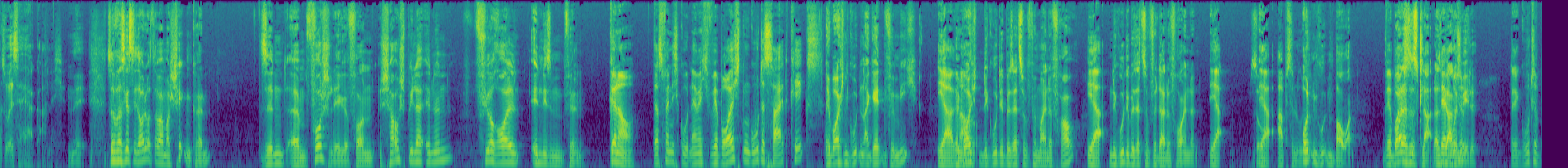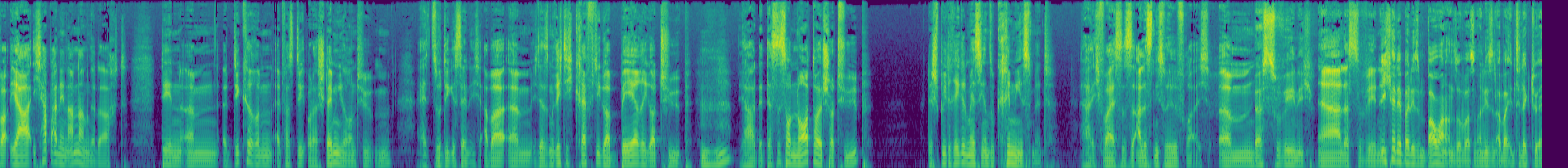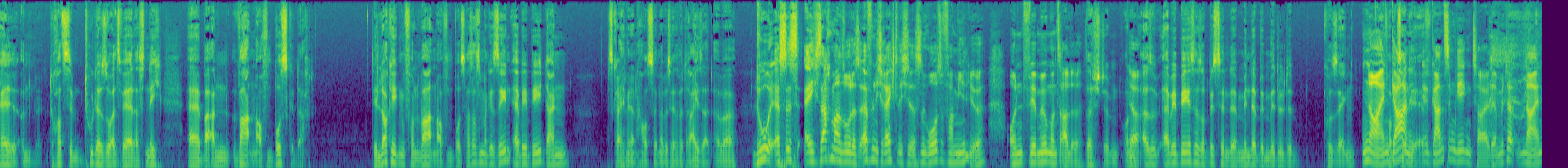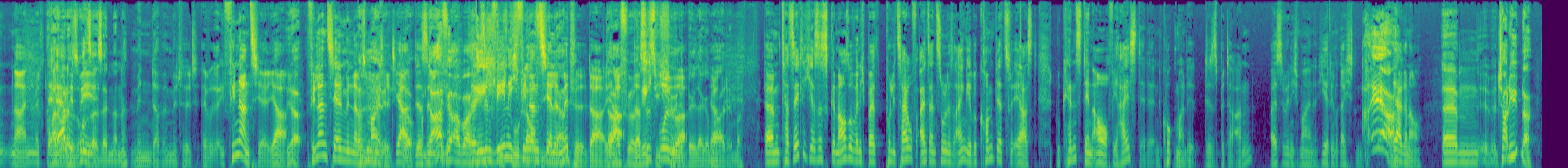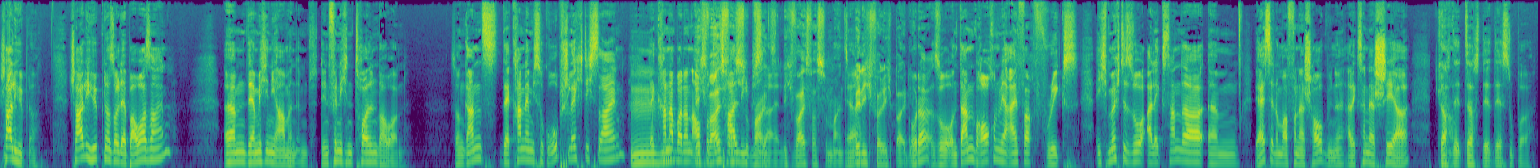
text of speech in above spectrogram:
so ist er ja gar nicht. Nee. So, was jetzt die Leute uns aber mal schicken können, sind ähm, Vorschläge von SchauspielerInnen für Rollen in diesem Film. Genau. Das fände ich gut. Nämlich, wir bräuchten gute Sidekicks. Wir bräuchten einen guten Agenten für mich. Ja, genau. Wir bräuchten eine gute Besetzung für meine Frau. Ja. Eine gute Besetzung für deine Freundin. Ja. So. Ja, absolut. Und einen guten Bauern. Wir Wobei, das ist klar, das ist gar eine gute- Mädel. Der gute ba ja, ich habe an den anderen gedacht. Den ähm, dickeren, etwas dick oder stämmigeren Typen. Äh, so dick ist der nicht, aber ähm, der ist ein richtig kräftiger, bäriger Typ. Mhm. Ja, das ist so ein norddeutscher Typ. Der spielt regelmäßig in so Krimis mit. Ja, ich weiß, das ist alles nicht so hilfreich. Ähm, Das ist zu wenig. ja, das ist zu wenig. Ich hätte bei diesem Bauern und sowas, und die sind aber intellektuell und trotzdem tut er so, als wäre er das nicht, äh, bei an Warten auf den Bus gedacht. Den Lockigen von Warten auf den Bus. Hast du das mal gesehen? RBB, dein, ist gar nicht mehr dein Haussender, bis jetzt bei drei seid, aber du, es ist, ich sag mal so, das öffentlich-rechtliche ist eine große Familie und wir mögen uns alle. das stimmt. Und Ja. also RBB ist ja so ein bisschen der minder bemittelte Cousin. Nein, gar ZDF. nicht. Ganz im Gegenteil. Der Mitter nein, nein, mit der Aber, aber das ist unser Sender, ne? minder bemittelt. Äh, Finanziell, ja. Ja. Finanziell minder Das meine bemittelt. ich. Ja, das Und sind, dafür aber da richtig sind wenig finanzielle. Mittel da. Dafür ja, das richtig ist wohl schöne. Bilder gemalt ja. immer. Ähm, tatsächlich ist es genauso, wenn ich bei Polizeiruf 110 das eingebe, kommt der zuerst. Du kennst den auch. Wie heißt der denn? Guck mal dir das bitte an. Weißt du, wen ich meine? Hier, den rechten. Ach, er? Ja, genau. Ähm, Charlie Hübner. Charlie Hübner. Charlie Hübner soll der Bauer sein, ähm, der mich in die Arme nimmt. Den finde ich einen tollen Bauern. So ein ganz, der kann nämlich so grob schlechtig sein, der kann aber dann auch Mhm. ich so weiß, total lieb sein. Ich weiß, was du meinst. Ja. Bin ich völlig bei dir. Oder? So, und dann brauchen wir einfach Freaks. Ich möchte so Alexander, ähm, wie heißt der nochmal von der Schaubühne? Alexander Scheer. Doch, der, doch, der, der ist super.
